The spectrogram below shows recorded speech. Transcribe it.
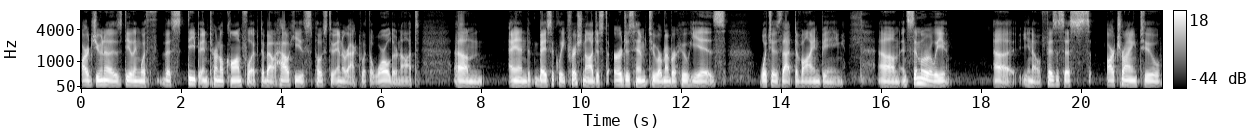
Arjuna is dealing with this deep internal conflict about how he's supposed to interact with the world or not. Um, and basically, Krishna just urges him to remember who he is, which is that divine being. Um, and similarly, uh, you know, physicists are trying to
